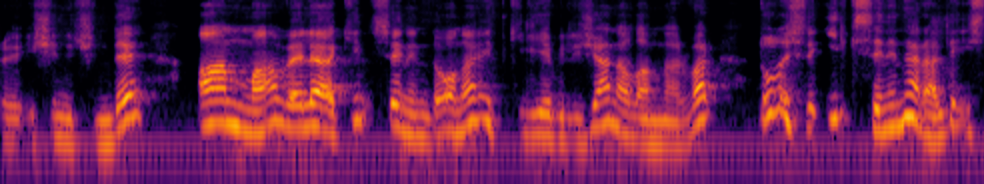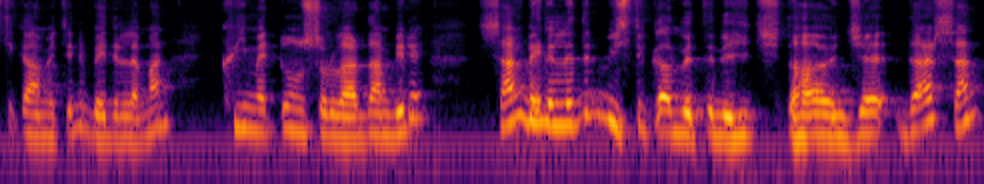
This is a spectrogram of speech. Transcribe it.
e, işin içinde ama ve lakin senin de ona etkileyebileceğin alanlar var. Dolayısıyla ilk senin herhalde istikametini belirlemen kıymetli unsurlardan biri. Sen belirledin mi istikametini hiç daha önce dersen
